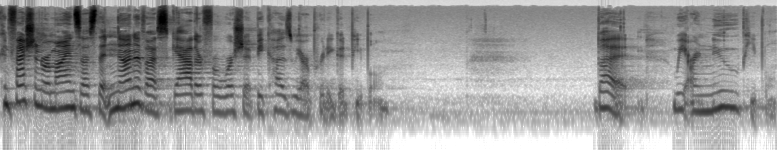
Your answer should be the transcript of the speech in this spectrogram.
Confession reminds us that none of us gather for worship because we are pretty good people, but we are new people.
